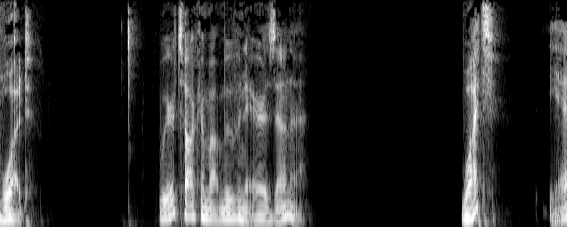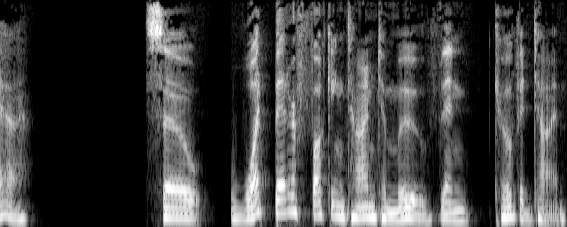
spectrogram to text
What? We were talking about moving to Arizona. What? Yeah. So, what better fucking time to move than COVID time?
